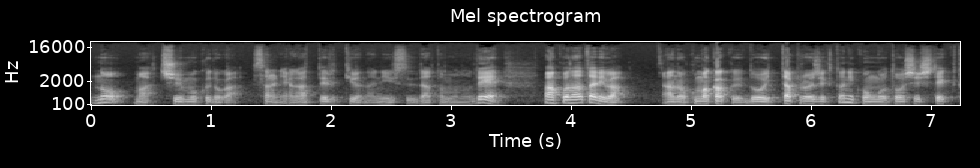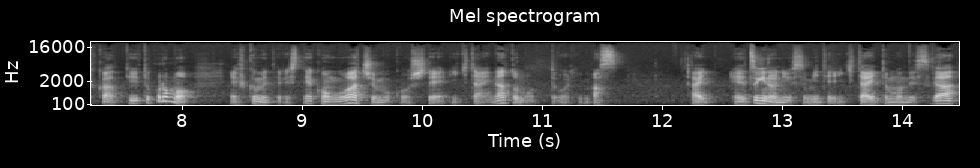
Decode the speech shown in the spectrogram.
の、ま、注目度がさらに上がってるっていうようなニュースだと思うので、まあ、この辺りはあの細かくどういったプロジェクトに今後投資していくとかっていうところも含めてですね今後は注目をしていきたいなと思っております。はい、えー、次のニュース見ていきたいと思うんですが、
